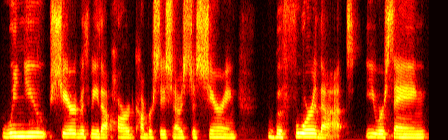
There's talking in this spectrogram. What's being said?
when you shared with me that hard conversation I was just sharing, before that, you were saying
